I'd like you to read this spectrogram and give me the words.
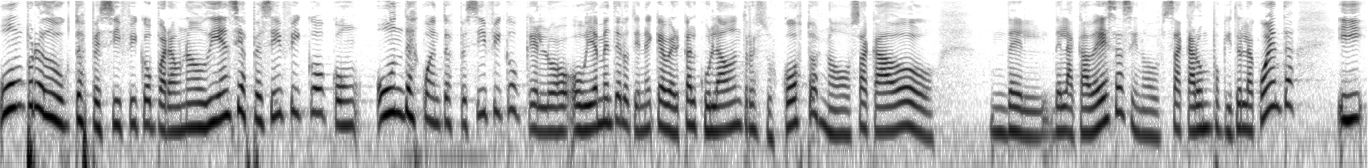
un producto específico para una audiencia específico con un descuento específico que lo, obviamente lo tiene que haber calculado entre sus costos, no sacado del, de la cabeza, sino sacar un poquito la cuenta. Y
